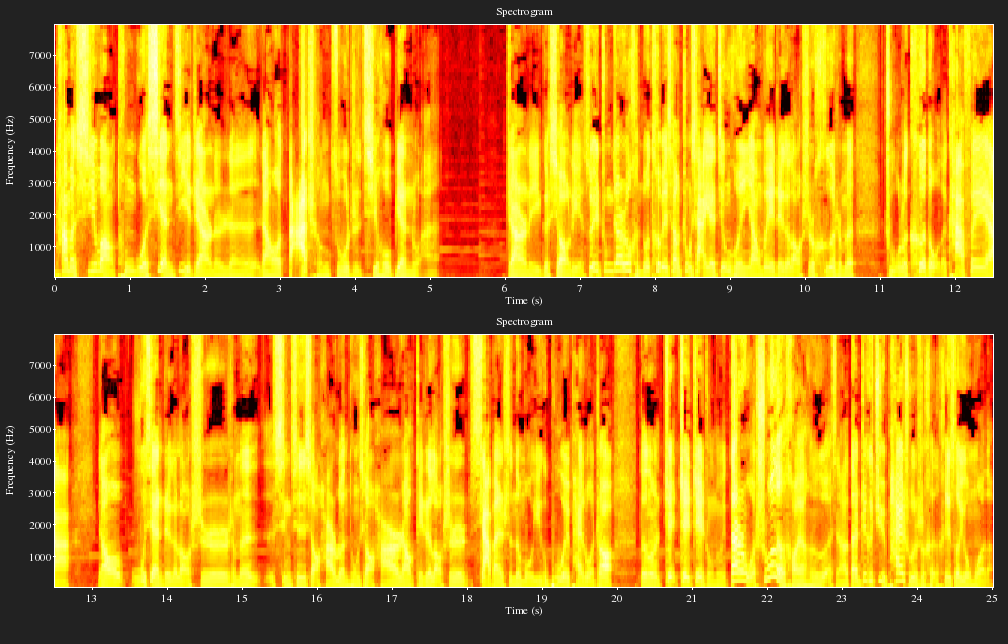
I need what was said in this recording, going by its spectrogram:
他们希望通过献祭这样的人，然后达成阻止气候变暖。这样的一个效力，所以中间有很多特别像《仲夏夜惊魂》一样，为这个老师喝什么煮了蝌蚪的咖啡啊，然后诬陷这个老师什么性侵小孩、娈童小孩，然后给这老师下半身的某一个部位拍裸照等等，这这这种东西。当然我说的好像很恶心啊，但这个剧拍出的是很黑色幽默的。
